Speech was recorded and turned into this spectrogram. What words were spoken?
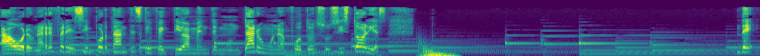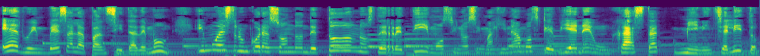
Ahora, una referencia importante es que efectivamente montaron una foto en sus historias. De Edwin besa la pancita de Mon y muestra un corazón donde todos nos derretimos y nos imaginamos que viene un hashtag mini chelito.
